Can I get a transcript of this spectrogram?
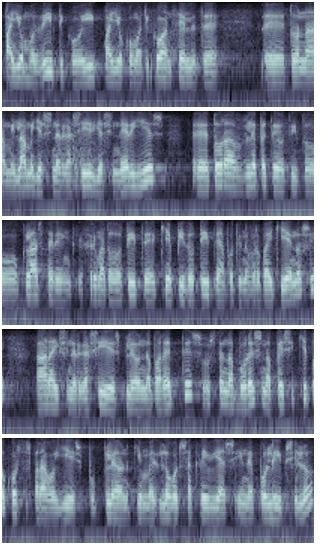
παγιωμοδίτικο ή παγιοκομματικό αν θέλετε ε, το να μιλάμε για συνεργασίες, για συνέργειες ε, τώρα βλέπετε ότι το clustering χρηματοδοτείται και επιδοτείται από την Ευρωπαϊκή Ένωση Άρα οι συνεργασίες πλέον είναι απαραίτητες ώστε να μπορέσει να πέσει και το κόστος παραγωγής που πλέον και με, λόγω της ακρίβειας είναι πολύ υψηλό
